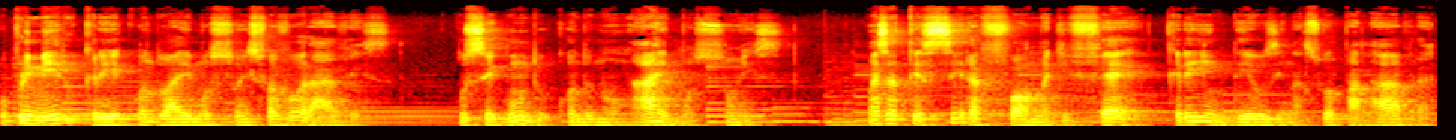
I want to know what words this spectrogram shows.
O primeiro crê quando há emoções favoráveis, o segundo, quando não há emoções. Mas a terceira forma de fé crê em Deus e na Sua palavra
